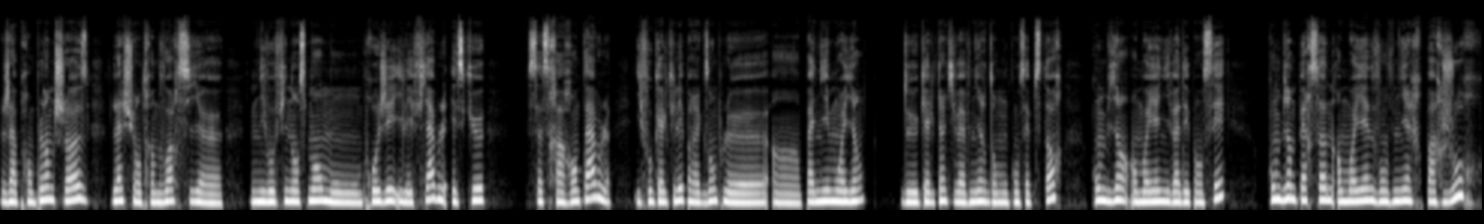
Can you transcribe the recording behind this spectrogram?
j'apprends plein de choses. Là, je suis en train de voir si, euh, niveau financement, mon projet, il est fiable. Est-ce que ça sera rentable? Il faut calculer par exemple euh, un panier moyen de quelqu'un qui va venir dans mon concept store, combien en moyenne il va dépenser, combien de personnes en moyenne vont venir par jour,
